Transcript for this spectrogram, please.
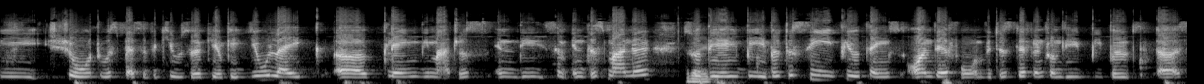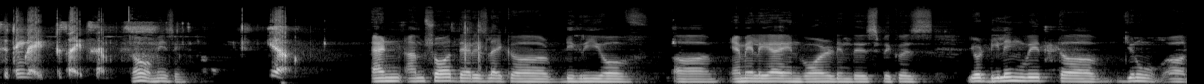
we show to a specific user ki, okay you like uh, playing the matches in the in this manner. So Right. they be able to see few things on their phone which is different from the people uh, sitting right beside them. Oh amazing. Yeah. And i'm sure there is like a degree of uh, mlai involved in this because you're dealing with uh, you know uh,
